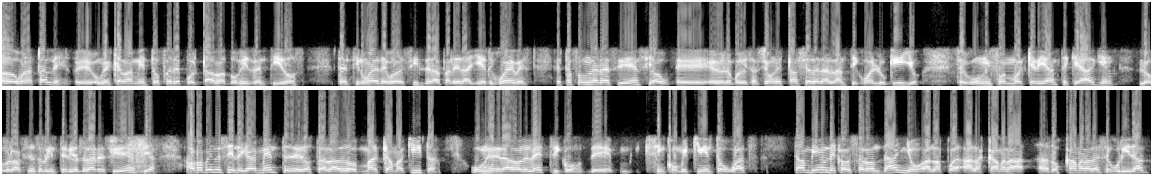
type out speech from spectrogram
Buenas tardes. Eh, un escalamiento fue reportado a las 2 y 32, 39, debo decir, de la tarde de ayer jueves. Esta fue una residencia eh, en la urbanización Estancia del Atlántico en Luquillo. Según informó el queriante, que alguien logró acceso al interior de la residencia, ahora viene ilegalmente de dos taladros marca Maquita, un generador eléctrico de 5.500 watts, también le causaron daño a, la, a las cámaras, a dos cámaras de seguridad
